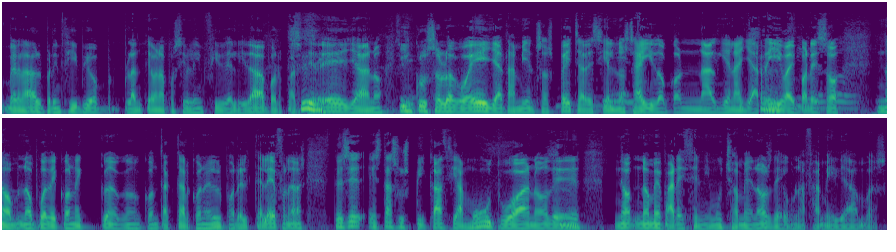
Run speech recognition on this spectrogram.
¿verdad? Al principio plantea una posible infidelidad por parte de ella, ¿no? Incluso luego ella también sospecha de si él no se ha ido con alguien allá arriba y por eso no, no puede contactar con él por el teléfono. Entonces, esta suspicacia mutua, ¿no? De, no, no me parece ni mucho menos de una familia, pues,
